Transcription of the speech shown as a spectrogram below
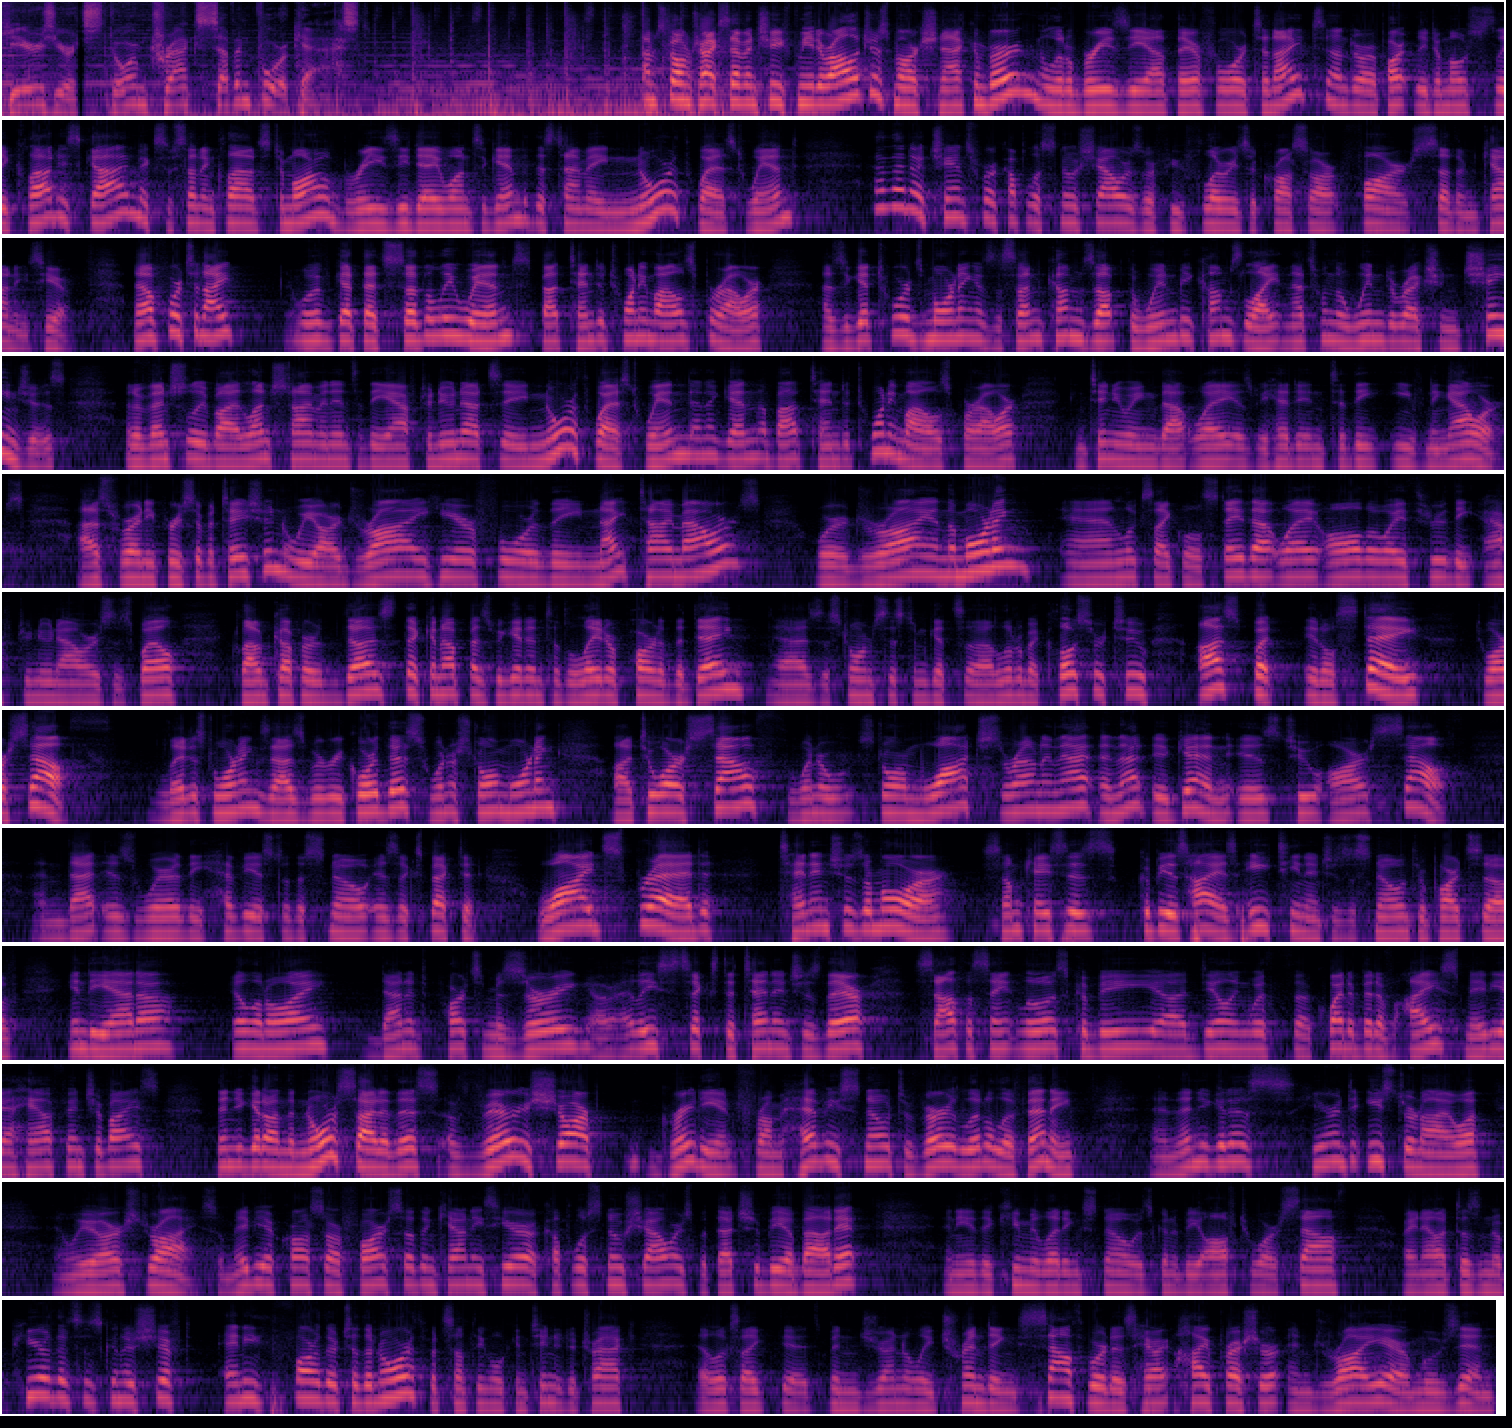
Here's your Storm Track 7 forecast. I'm Storm Track 7 Chief Meteorologist Mark Schnackenberg. A little breezy out there for tonight under a partly to mostly cloudy sky. Mix of sun and clouds tomorrow. Breezy day once again, but this time a northwest wind. And then a chance for a couple of snow showers or a few flurries across our far southern counties here. Now for tonight, we've got that southerly wind, about 10 to 20 miles per hour. As we get towards morning, as the sun comes up, the wind becomes light, and that's when the wind direction changes. And eventually by lunchtime and into the afternoon, that's a northwest wind, and again about 10 to 20 miles per hour, continuing that way as we head into the evening hours. As for any precipitation, we are dry here for the nighttime hours. We're dry in the morning and looks like we'll stay that way all the way through the afternoon hours as well. Cloud cover does thicken up as we get into the later part of the day as the storm system gets a little bit closer to us, but it'll stay to our south. Latest warnings as we record this, winter storm warning uh, to our south, winter storm watch surrounding that, and that again is to our south. And that is where the heaviest of the snow is expected. Widespread 10 inches or more. Some cases could be as high as 18 inches of snow through parts of Indiana, Illinois, down into parts of Missouri, at least 6 to 10 inches there. South of St. Louis could be uh, dealing with uh, quite a bit of ice, maybe a half inch of ice. Then you get on the north side of this, a very sharp gradient from heavy snow to very little, if any. And then you get us here into eastern Iowa, and we are dry. So maybe across our far southern counties here, a couple of snow showers, but that should be about it. Any of the accumulating snow is going to be off to our south. Right now it doesn't appear this is going to shift any farther to the north, but something we'll continue to track. It looks like it's been generally trending southward as high pressure and dry air moves in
